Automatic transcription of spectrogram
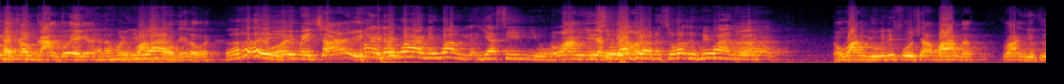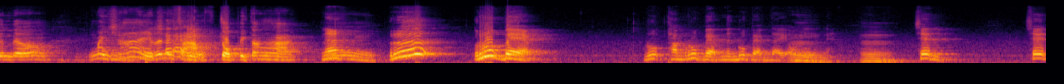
อย่าเข้ากลางตัวเองเนี่ยนะนะคนเฮ้ยนี้ว่างว่างตอนนี้เหรอเว้ยเฮ้ยโอ้ยไม่ใช่ไม่แล้วว่างในยว่างยาซีนอยู่ว่างอยู่อย่างสุราเดียวเดียวนะสุราอื่นไม่ว่างเอเลยอเราว่างอยู่นี่ฟูชาบานแต่ว่างอยู่คืนเดียวไม่ใช่แล้วนี่ใช่สามจบอีกต่างหากนะอืมหรือรูปแบบ รูปทำรูปแบบหนึ่งรูปแบบใดเอาเองเนี่ยอืมเช่น เช่น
